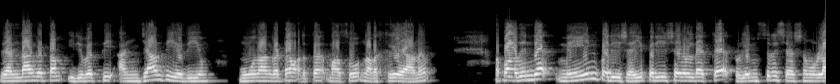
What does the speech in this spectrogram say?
രണ്ടാം ഘട്ടം ഇരുപത്തി അഞ്ചാം തീയതിയും മൂന്നാം ഘട്ടം അടുത്ത മാസവും നടക്കുകയാണ്. അപ്പൊ അതിന്റെ മെയിൻ പരീക്ഷ ഈ പരീക്ഷകളുടെ ഒക്കെ പ്രിലിംസിന് ശേഷമുള്ള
